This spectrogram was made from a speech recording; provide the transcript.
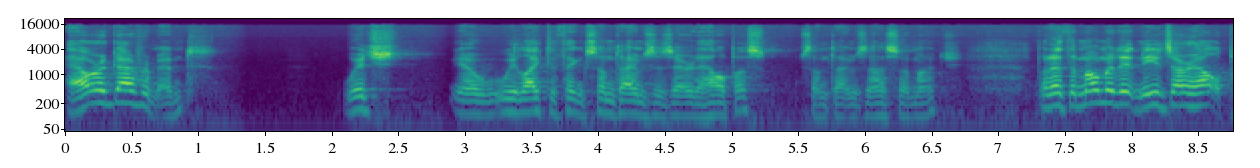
Our government, which you know we like to think sometimes is there to help us, sometimes not so much, but at the moment it needs our help.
